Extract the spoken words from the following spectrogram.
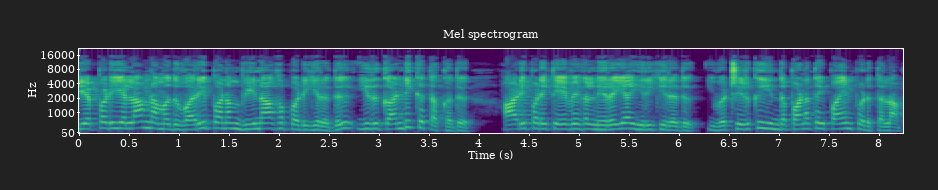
எப்படியெல்லாம் நமது வரி பணம் வீணாகப்படுகிறது இது கண்டிக்கத்தக்கது. அடிப்படை தேவைகள் நிறைய இருக்கிறது. இவற்றிற்கு இந்த பணத்தை பயன்படுத்தலாம்.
